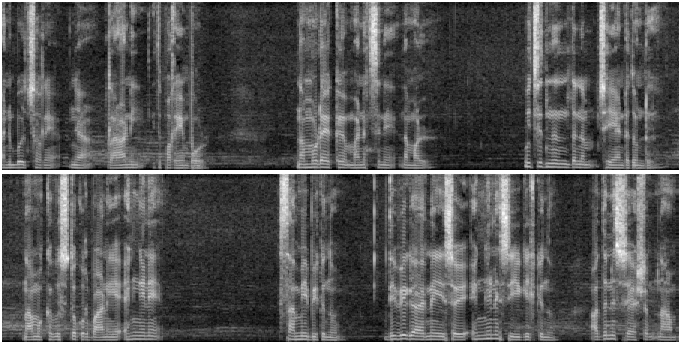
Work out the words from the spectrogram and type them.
അനുഭവിച്ചറിഞ്ഞ റാണി ഇത് പറയുമ്പോൾ നമ്മുടെയൊക്കെ മനസ്സിനെ നമ്മൾ വിചിന്തനം ചെയ്യേണ്ടതുണ്ട്. നമുക്ക് വിശുദ്ധ കുർബാനയെ എങ്ങനെ സമീപിക്കുന്നു? ദിവ്യകാരനെ ഈശോയെ എങ്ങനെ സ്വീകരിക്കുന്നു? അതിനുശേഷം നാം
